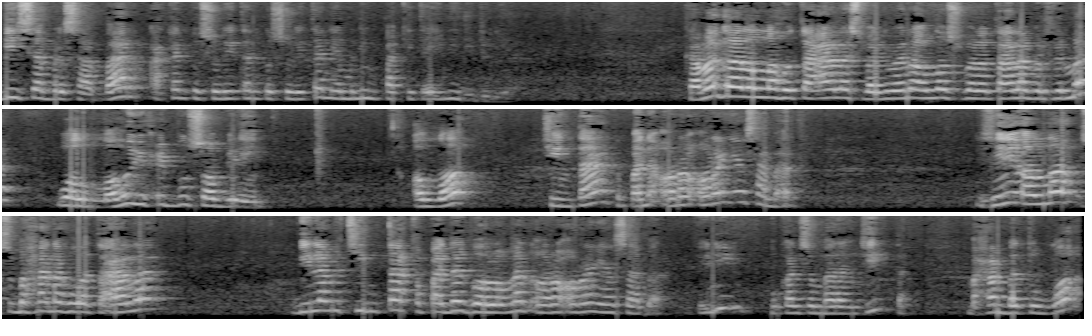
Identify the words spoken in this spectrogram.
bisa bersabar akan kesulitan-kesulitan yang menimpa kita ini di dunia. Kama Allah Ta'ala sebagaimana Allah Subhanahu wa taala berfirman, "Wallahu yuhibbu sabirin." Allah cinta kepada orang-orang yang sabar. Di sini Allah Subhanahu wa taala bilang cinta kepada golongan orang-orang yang sabar. Ini bukan sembarang cinta. Mahabbatullah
